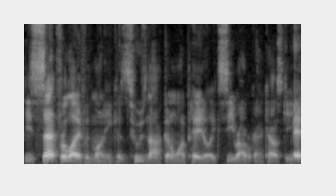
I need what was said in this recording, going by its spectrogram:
He's set for life with money because who's not gonna want to pay to like see Robert Gronkowski? Uh,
